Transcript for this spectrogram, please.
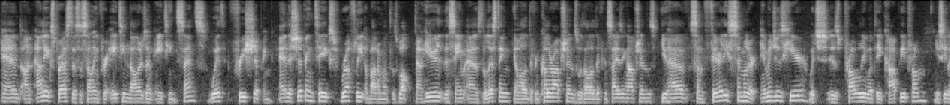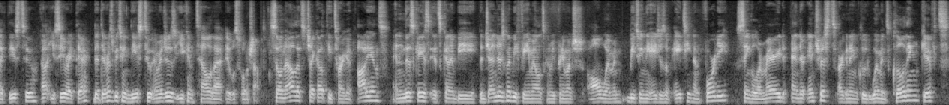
And on AliExpress, this is selling for $18.18 with free shipping. And the shipping takes roughly about a month as well. Now here, the same as the listing, you have all the different color options with all the different sizing options. You have some fairly similar images here, which is probably what they copied from. You see like these two, uh, you see right there. The difference between these two images, you can tell that it was photoshopped. So now let's check out the target audience. And in this case, it's gonna be, the gender is gonna be female. It's gonna be pretty much all women between the ages of 18 and 40, single or married, and their interests are gonna include women's clothing, gifts,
